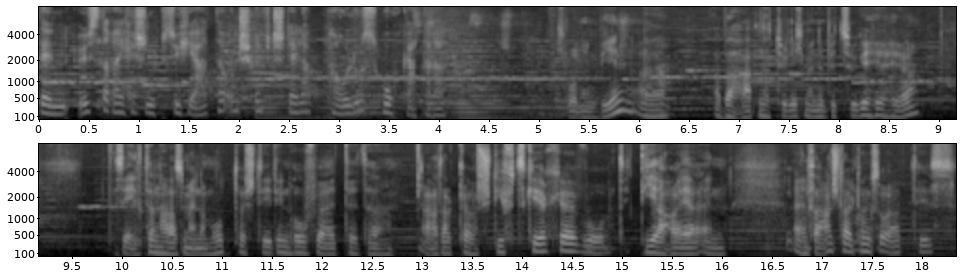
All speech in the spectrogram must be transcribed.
den österreichischen Psychiater und Schriftsteller Paulus Hochgatterer. Ich wohne in Wien, äh, aber habe natürlich meine Bezüge hierher. Das Elternhaus meiner Mutter steht in Rufweite der Adaker Stiftskirche, wo die ja heuer ein, ein Veranstaltungsort ist.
